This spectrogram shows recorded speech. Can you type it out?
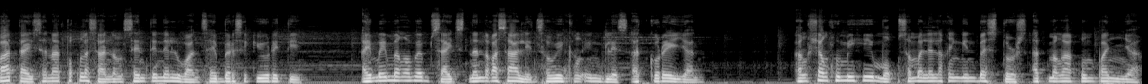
Batay sa natuklasan ng Sentinel-1 Cybersecurity ay may mga websites na nakasalin sa wikang Ingles at Korean ang siyang humihimok sa malalaking investors at mga kumpanya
